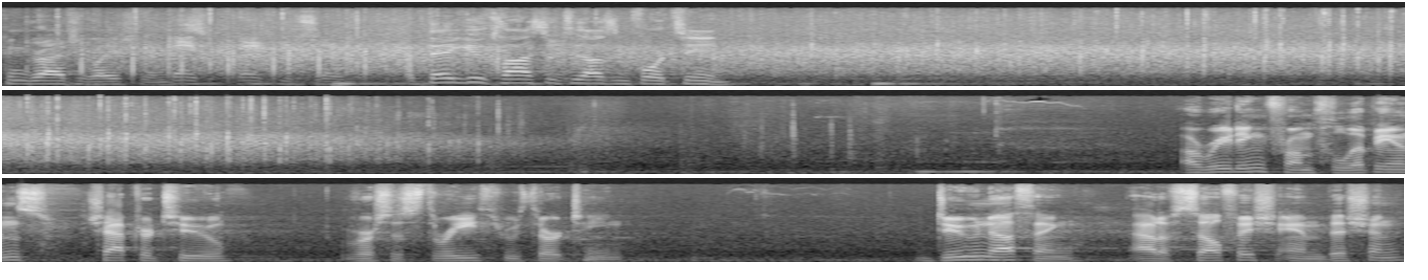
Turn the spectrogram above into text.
Congratulations. Thank, thank you, sir. And thank you, class of 2014. A reading from Philippians chapter 2, verses 3 through 13. Do nothing out of selfish ambition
